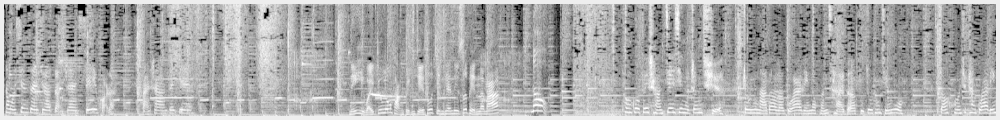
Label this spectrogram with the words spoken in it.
那我现在就要短暂歇一会儿了，晚上再见。你以为就用躺平结束今天的视频了吗？No。通过非常艰辛的争取。终于拿到了谷爱凌的魂彩的辅助通行物，走，我们去看谷爱凌。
